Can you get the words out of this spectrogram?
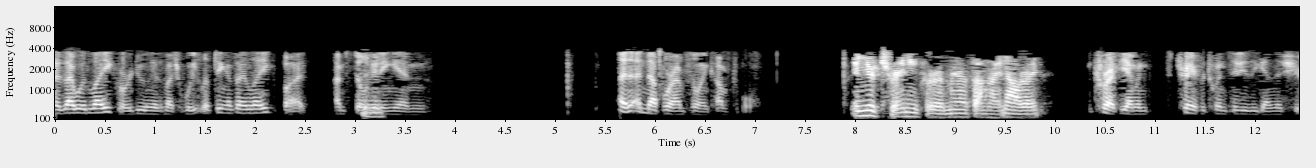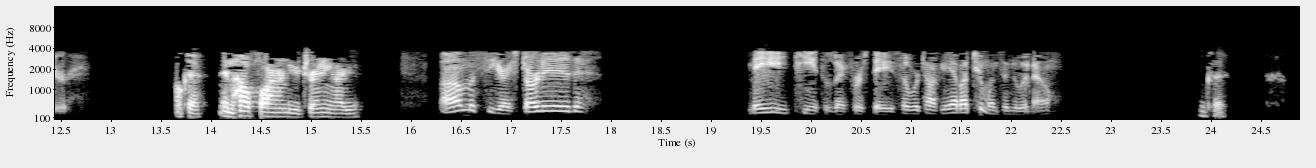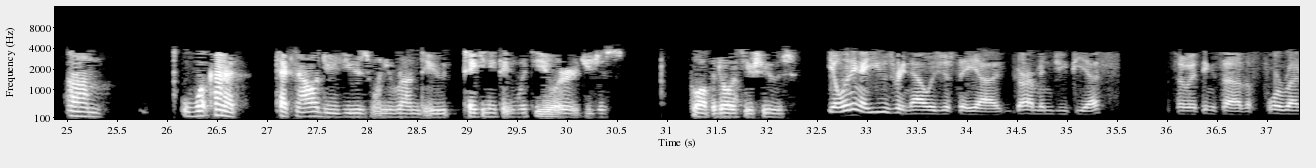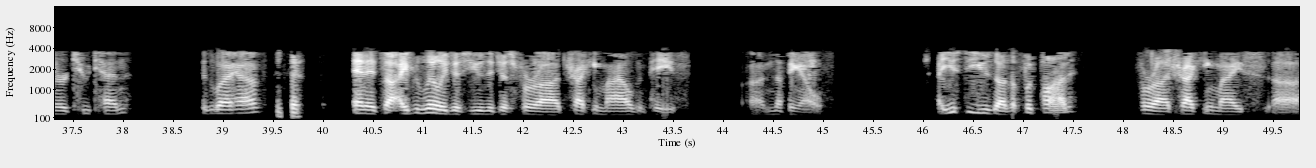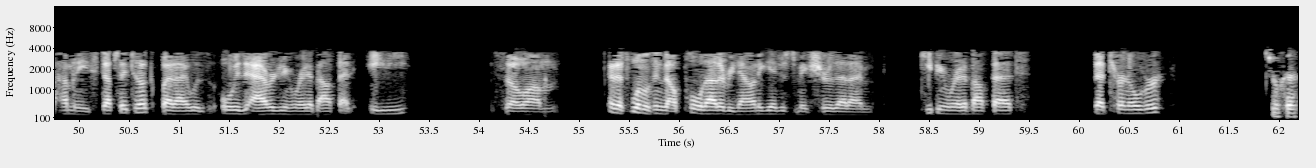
as I would like or doing as much weightlifting as I like, but I'm still mm-hmm. getting in enough where I'm feeling comfortable. And you're training for a marathon right now, right? Correct. Yeah, I'm training for Twin Cities again this year. Okay. And how far into your training are you? Um, let's see here. I started May 18th was my first day, so we're talking yeah, about two months into it now. Okay. Um, what kind of technology do you use when you run? Do you take anything with you, or do you just go out the door with your shoes? The only thing I use right now is just a uh, Garmin GPS. So I think it's uh, the Forerunner 210 is what I have. Okay. And it's uh, I literally just use it just for uh, tracking miles and pace, uh, nothing else. I used to use uh, the FootPod for uh, tracking my uh, how many steps I took, but I was always averaging right about that 80. So um, and that's one of the things I'll pull it out every now and again just to make sure that I'm keeping right about that that turnover. Okay.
